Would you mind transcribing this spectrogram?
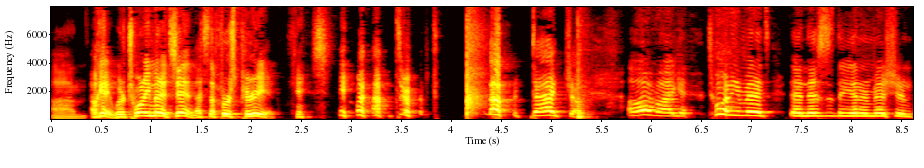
Um, okay, we're 20 minutes in. That's the first period. Dad joke. Oh my god, 20 minutes. And this is the intermission,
